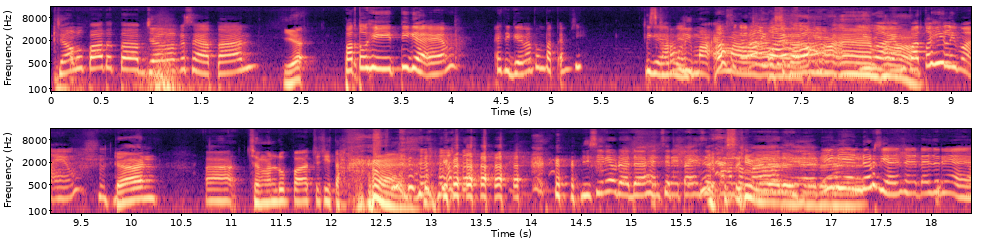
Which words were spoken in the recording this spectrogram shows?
Jangan lupa tetap jaga kesehatan. Iya. Patuhi 3M. Eh 3M apa 4M sih? 3M Sekarang ya? 5M Oh, sekarang malah. 5M. Oh, sekarang Oh, 5M. 5M. Ha. Patuhi 5M. Dan eh, jangan lupa cuci tangan. Di sini udah ada hand sanitizer teman-teman. Ya. hand Ini di endorse ya sanitizer-nya ya.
